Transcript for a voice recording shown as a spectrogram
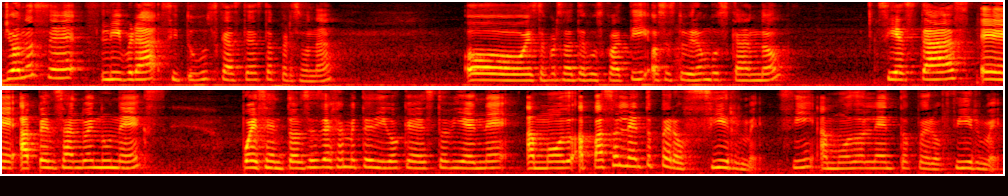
yo no sé, Libra, si tú buscaste a esta persona o esta persona te buscó a ti o se estuvieron buscando. Si estás eh, pensando en un ex, pues entonces déjame te digo que esto viene a modo, a paso lento pero firme, ¿sí? A modo lento pero firme.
